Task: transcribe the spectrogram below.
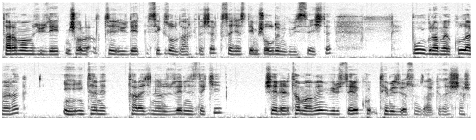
Taramamız %76, %78 oldu arkadaşlar. Kısacası demiş olduğum gibi size işte bu uygulamayı kullanarak internet tarayıcılarınız üzerinizdeki şeyleri tamamen virüsleri temizliyorsunuz arkadaşlar.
